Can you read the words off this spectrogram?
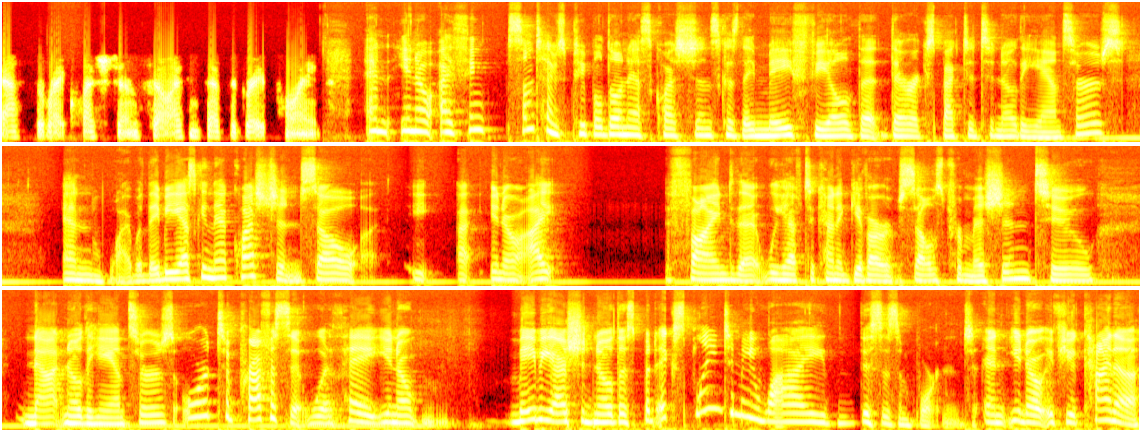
asked the right questions. So I think that's a great point. And, you know, I think sometimes people don't ask questions because they may feel that they're expected to know the answers. And why would they be asking that question? So, uh, you know, I, find that we have to kind of give ourselves permission to not know the answers or to preface it with, hey, you know, maybe I should know this, but explain to me why this is important. And, you know, if you kind of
